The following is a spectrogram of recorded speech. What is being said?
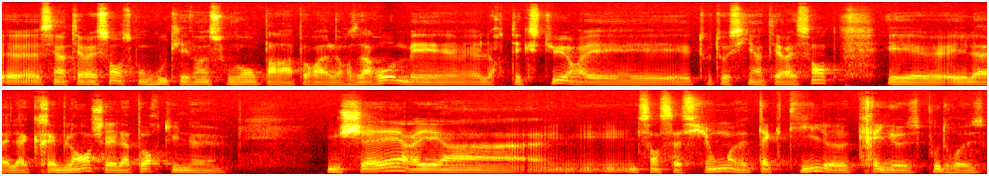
Euh, c'est intéressant parce qu'on goûte les vins souvent par rapport à leurs arômes, mais euh, leur texture est tout aussi intéressante. Et, euh, et la, la craie blanche, elle apporte une une chair et un- une sensation tactile, crayeuse, poudreuse.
